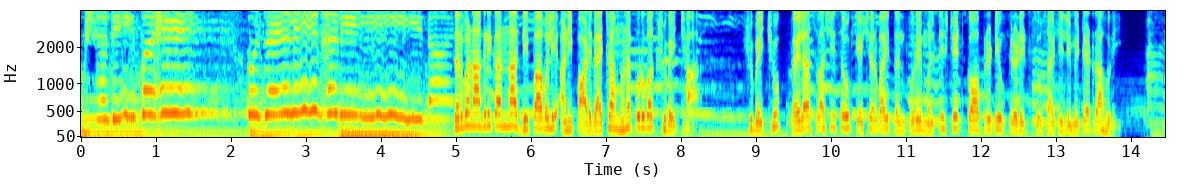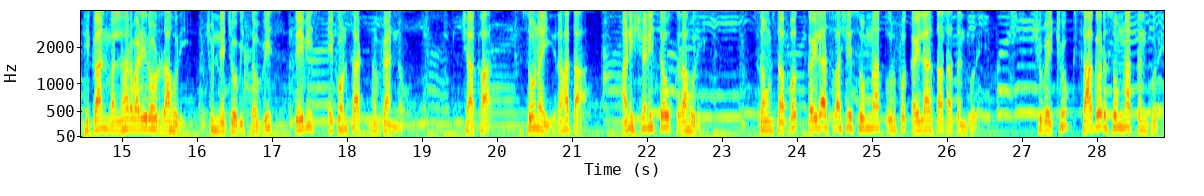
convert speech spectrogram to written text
लक्षदीप हे उजळले घरी सर्व नागरिकांना दीपावली आणि पाडव्याच्या मनपूर्वक शुभेच्छा. शुभेच्छुक कैलासवाशी सौ Kesharbai Tanpure multistate cooperative credit society limited Rahuri. ठिकाण मल्हारवाडी रोड राहुरी. शून्य चोवीस सव्वीस तेवीस एकोणसाठ नव्याण्णव. शाखा सोनई राहता आणि शनी चौक राहुरी. संस्थापक कैलासवाशी सोमनाथ उर्फ कैलासदादा तनपुरे. शुभेच्छुक सागर सोमनाथ तनपुरे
